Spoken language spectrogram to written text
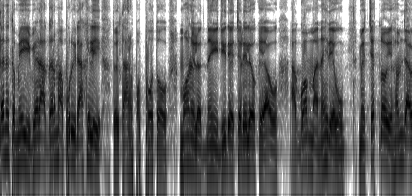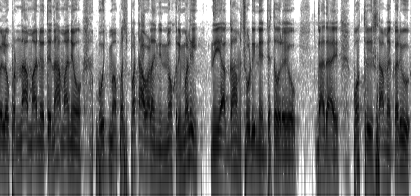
તને તો મેં વેળા ઘરમાં પૂરી રાખેલી. તો તારો પપ્પો તો મોનેલો જ નહીં. જીદે ચડેલો કે આવું આ ગોમમાં નહીં રહેવું. મેં ચેટલોય સમજાવેલો પણ ના માન્યો તે ના માન્યો. ભુજમાં પછી પટાવાળાની નોકરી મળી ને આ ગામ છોડીને જતો રહ્યો. દાદાએ પોત્રી સામે કર્યું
